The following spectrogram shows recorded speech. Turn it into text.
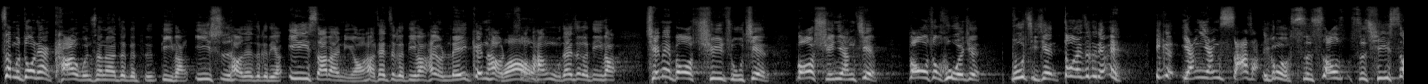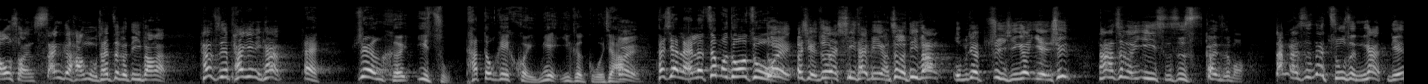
这么多！你看卡尔文森在这个地方，伊士号在这个地方，伊丽莎白女王号在这个地方，还有雷根号双航母在这个地方。前面包括驱逐舰、包括巡洋舰、包括做护卫舰、补给舰都在这个地方。哎，一个洋洋洒洒，一共有十艘、十七艘船，三个航母在这个地方啊。他直接拍给你看，哎。任何一组，他都可以毁灭一个国家。对，他现在来了这么多组，对，而且就在西太平洋这个地方，我们就要进行一个演训。那他这个意思是干什么？当然是在阻止。你看，连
